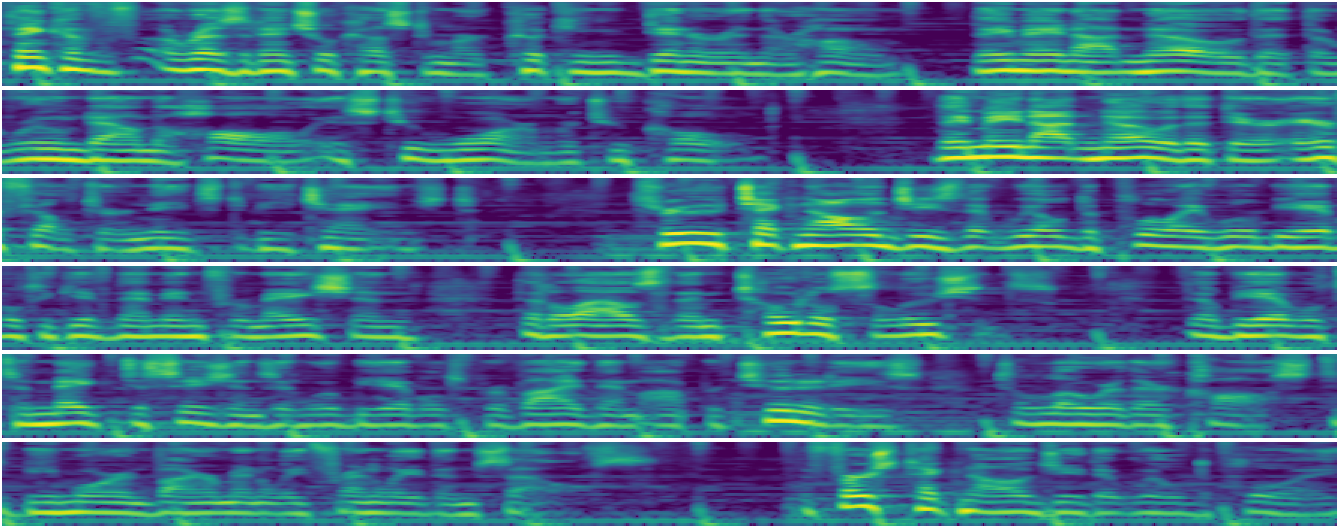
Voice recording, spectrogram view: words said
Think of a residential customer cooking dinner in their home. They may not know that the room down the hall is too warm or too cold. They may not know that their air filter needs to be changed. Through technologies that we'll deploy, we'll be able to give them information that allows them total solutions. They'll be able to make decisions and we'll be able to provide them opportunities to lower their costs, to be more environmentally friendly themselves. The first technology that we'll deploy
